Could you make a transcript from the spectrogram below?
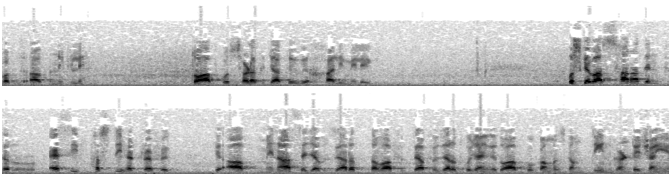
وقت آپ نکلیں۔ تو آپ کو سڑک جاتے ہوئے خالی ملے گی۔ اس کے بعد سارا دن پھر ایسی پھنستی ہے ٹریفک کہ آپ مینا سے جب زیارت طواف زیارت کو جائیں گے تو آپ کو کم از کم تین گھنٹے چاہیے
